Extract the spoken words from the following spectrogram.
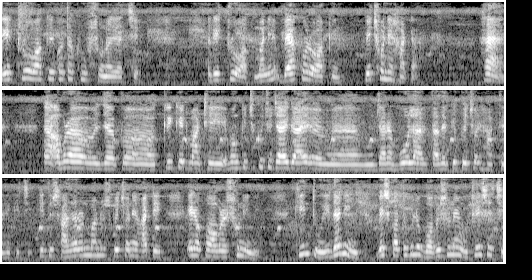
রেট্রো ওয়াকের কথা খুব শোনা যাচ্ছে। রেট্রো ওয়াক মানে ব্যাকওয়ার্ড ওয়াকিং পেছনে হাঁটা। হ্যাঁ আমরা যা ক্রিকেট মাঠে এবং কিছু কিছু জায়গায় যারা বোলার তাদেরকে পেছনে হাঁটতে দেখেছি। কিন্তু সাধারণ মানুষ পেছনে হাঁটে এরকম আমরা শুনিনি। কিন্তু ইদানিং বেশ কতগুলো গবেষণায় উঠে এসেছে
